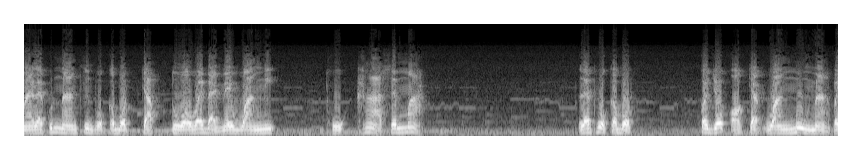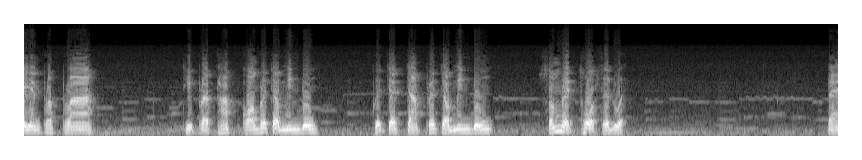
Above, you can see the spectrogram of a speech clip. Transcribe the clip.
นายและคุณนางซึ่งพวกกบฏจับตัวไว้ได้ในวังนี้ ถูกฆ่าเสียมาก และพวกกบฏก็ยกออกจากวังมุ่งหน้าไปยังพระพลา ที่ประทับของพระเจ้ามินดุง เพื่อจะจับพระเจ้ามินดุงสำเร็จโทษเสียด้วย แต่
